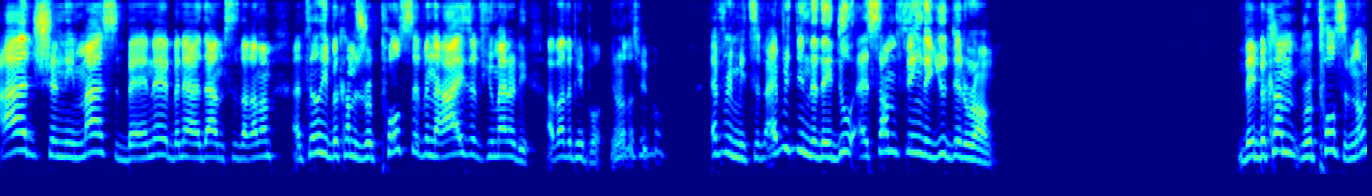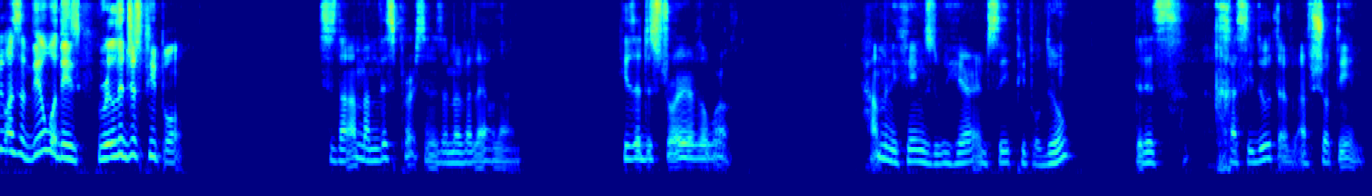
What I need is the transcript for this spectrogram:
Ad shenimas be'ene b'nei adam, says the Rambam, until he becomes repulsive in the eyes of humanity, of other people. You know those people? Every mitzvah, everything that they do is something that you did wrong. They become repulsive. Nobody wants to deal with these religious people. He says the Rambam, this person is a mevaleh olam. He's a destroyer of the world. How many things do we hear and see people do that it's chasidut of, of shotim?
